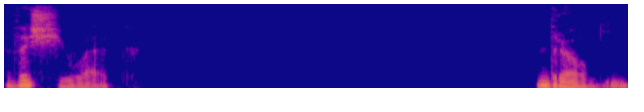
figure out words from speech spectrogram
Wysiłek. Drogi.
